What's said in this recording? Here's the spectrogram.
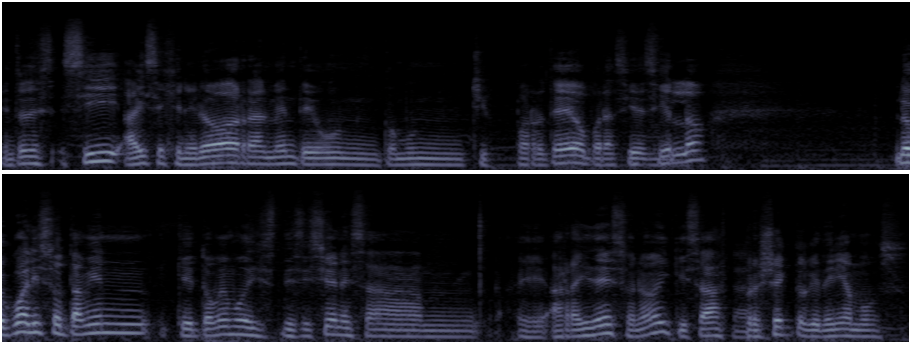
entonces sí, ahí se generó realmente un como un chisporroteo, por Mm. así decirlo, lo cual hizo también que tomemos decisiones a, mm, eh, a raíz de eso, ¿no? Y quizás Claro. proyectos que teníamos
